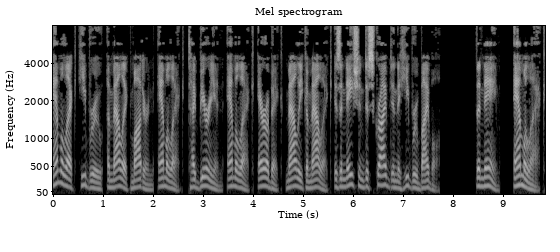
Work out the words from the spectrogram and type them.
Amalek Hebrew, Amalek modern, Amalek, Tiberian, Amalek, Arabic, Malik Amalek is a nation described in the Hebrew Bible. The name, Amalek,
